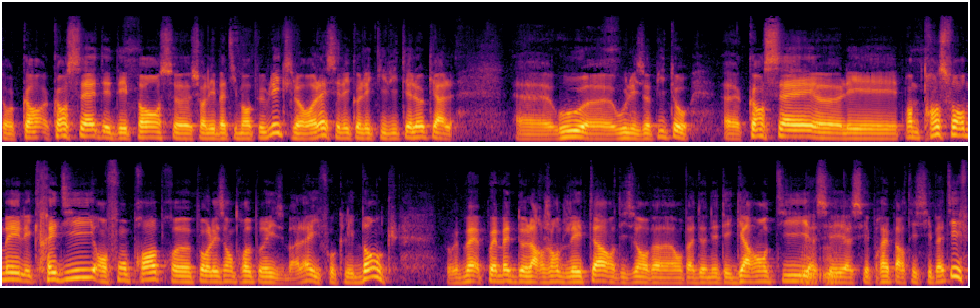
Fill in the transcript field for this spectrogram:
Donc quand, c'est des dépenses euh, sur les bâtiments publics, le relais, c'est les collectivités locales euh, ou, euh, ou, les hôpitaux. quand c'est les transformer les crédits en fonds propres pour les entreprises, bah là, il faut que les banques vous pouvez mettre de l'argent de l'État en disant on va, on va donner des garanties à, ces, à ces, prêts participatifs.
